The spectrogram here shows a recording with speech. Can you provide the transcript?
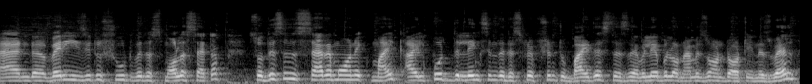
and uh, very easy to shoot with a smaller setup. So this is a Saramonic mic. I'll put the links in the description to buy this. This is available on Amazon.in as well.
